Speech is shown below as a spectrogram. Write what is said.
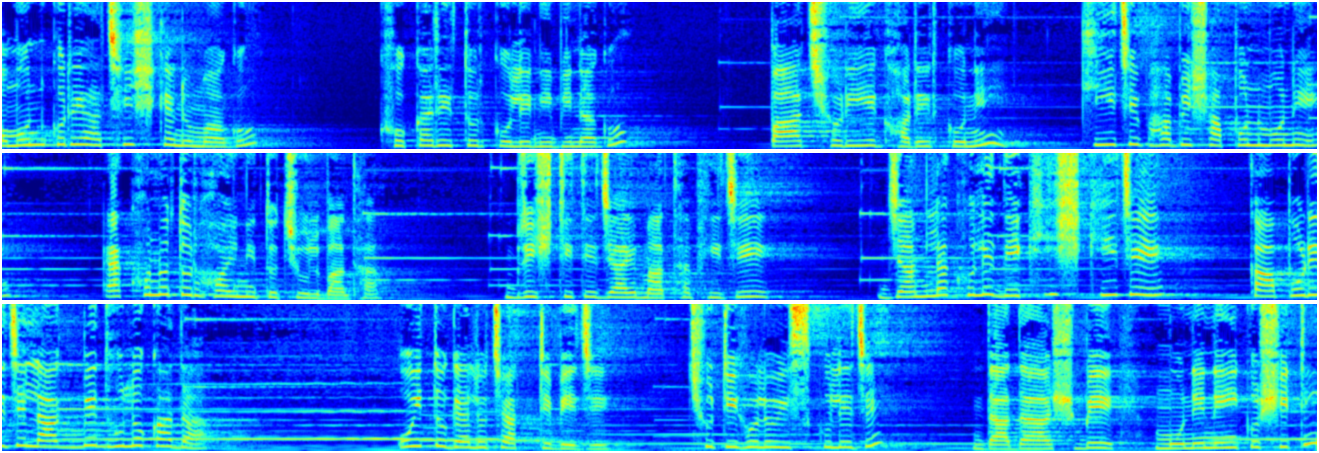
অমন করে আছিস কেন মাগো খোকারে তোর কোলে নিবি না গো? পা ছড়িয়ে ঘরের কোণে কি যে ভাবে সাপন মনে, এখনও তোর হয়নি তো চুল বাঁধা। বৃষ্টিতে যায় মাথা ভিজে, জানলা খুলে দেখিস কি যে কাপড়ে যে লাগবে ধুলো কাদা। ওই তো গেল চারটে বেজে, ছুটি হলো স্কুলে যে, দাদা আসবে, মনে নেই কষিটি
